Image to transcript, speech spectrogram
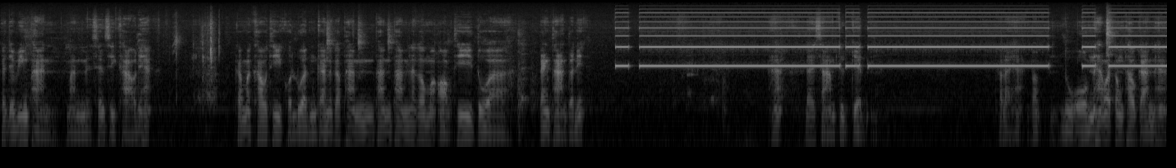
ก็จะวิ่งผ่านมันเส้นสีขาวเนี่ยฮะก็มาเข้าที่ขนลวดเหมือนกันแล้วก็พันพันพันแล้วก็มาออกที่ตัวแปลงถ่านตัวนี้ฮะได้สามจุดเจ็ดเท่าไหร่ฮะดูโอห์มนะฮะว่าต้องเท่ากันนะฮะ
